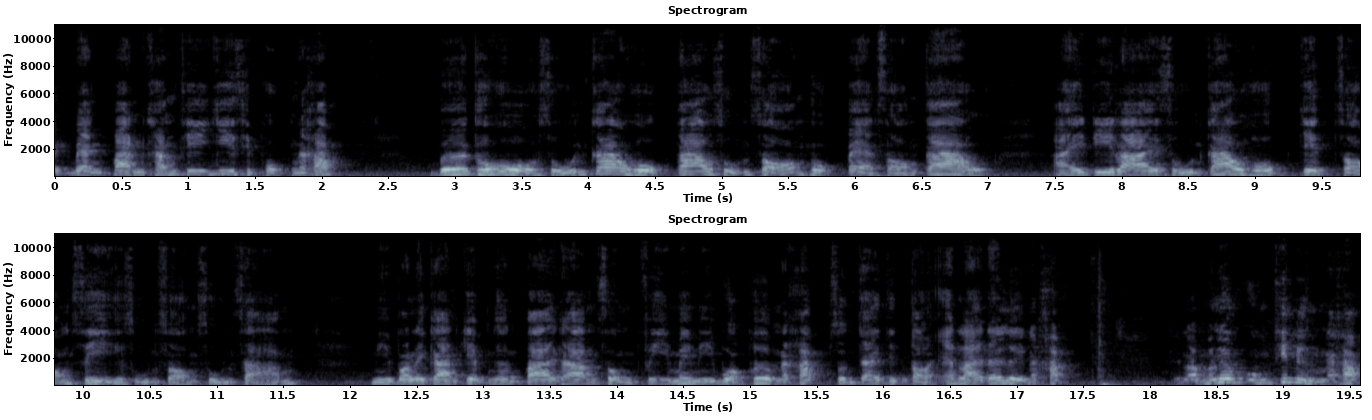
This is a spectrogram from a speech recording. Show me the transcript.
ษแบ่งปันครั้งที่ 26 นะครับ เบอร์โทร 0969026829 ID Line 0967240203 มีบริการเก็บเงินปลายทางส่งฟรีไม่มีบวกเพิ่มนะครับ สนใจติดต่อแอดไลน์ได้เลยนะครับ เดี๋ยวเรามาเริ่มองค์ที่หนึ่งนะครับ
